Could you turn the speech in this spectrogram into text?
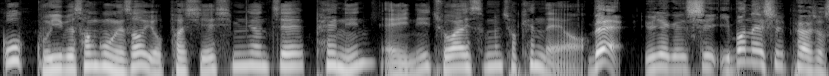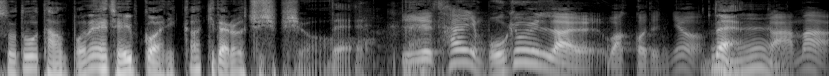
꼭 구입에 성공해서 요파시의 10년째 팬인 애인이 좋아했으면 좋겠네요. 네, 윤예근 씨 이번에 실패하셨어도 다음번에 재입 거 하니까 기다려 주십시오. 네. 이게 사연이 목요일 날 왔거든요. 네. 그러니까 아마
